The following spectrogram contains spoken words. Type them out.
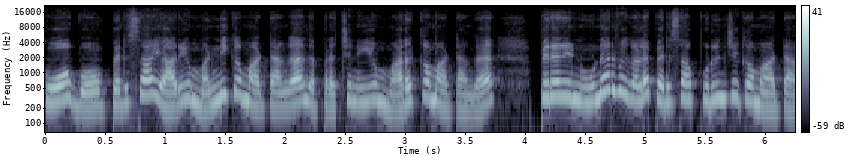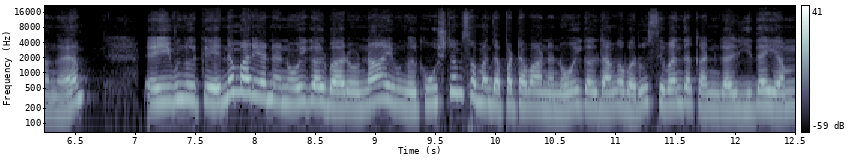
கோபம் பெருசாக யாரையும் மன்னிக்க மாட்டாங்க. அந்த பிரச்சனையும் மறக்க மாட்டாங்க. பிறரின் உணர்வுகளை பெருசாக புரிஞ்சுக்க மாட்டாங்க. இவங்களுக்கு என்ன மாதிரியான நோய்கள் வரும்னா இவங்களுக்கு உஷ்ணம் சம்மந்தப்பட்டவான நோய்கள் தாங்க வரும். சிவந்த கண்கள் இதயம்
